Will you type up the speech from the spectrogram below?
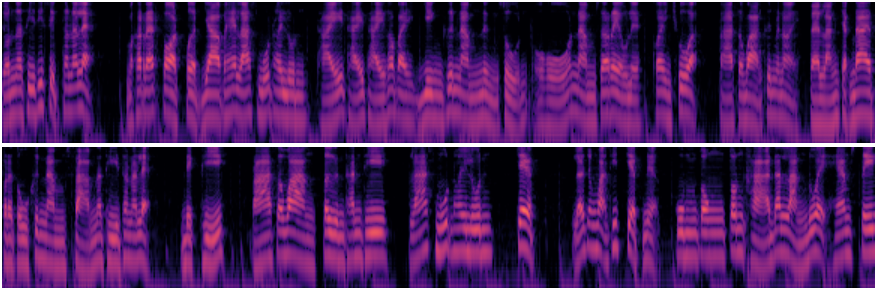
จนนาทีที่ 10 เท่านั้นแหละมาคาแรดฟอร์ดเปิดยาวไปให้ลาสมูธไฮลุน ไถไถไถเข้าไปยิงขึ้นนำ1-0 โอ้โหนำซะเร็วเลย ก็ยังชั่ว ตาสว่างขึ้นมาหน่อย แต่หลังจากได้ประตูขึ้นนำ3นาทีเท่านั้นแหละ เด็กผี ตาสว่างตื่นทันทีลาสมูธไฮลุน เจ็บ แล้วจังหวะที่เจ็บเนี่ยกุมตรงต้นขาด้านหลังด้วยแฮมสติง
